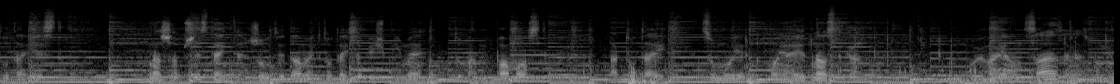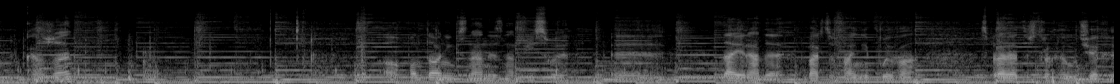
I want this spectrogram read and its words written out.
tutaj jest nasza przystań, ten żółty domek, tutaj sobie śpimy, tu mamy pomost, a tutaj zoomuje moja jednostka pływająca, zaraz Wam ją pokażę. Pontonik znany z nad Wisły, yy, daje radę, bardzo fajnie pływa, sprawia też trochę uciechy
